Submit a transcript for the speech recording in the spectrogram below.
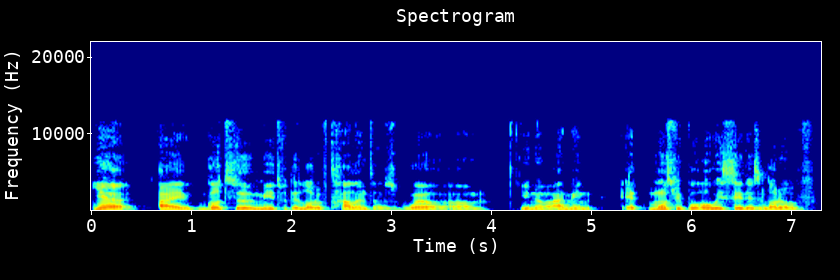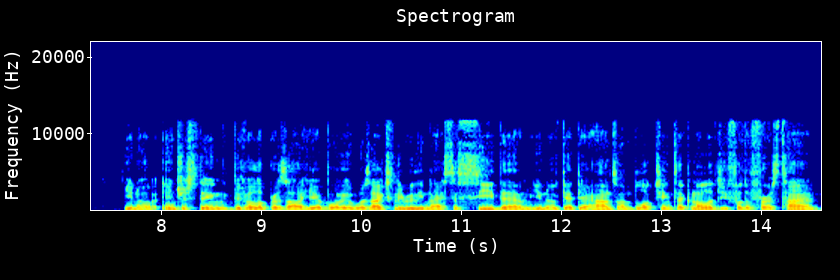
yeah, I got to meet with a lot of talent as well. Um, you know, I mean, it, most people always say there's a lot of you know interesting developers out here, but it was actually really nice to see them, you know, get their hands on blockchain technology for the first time.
